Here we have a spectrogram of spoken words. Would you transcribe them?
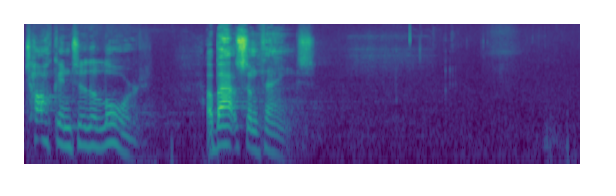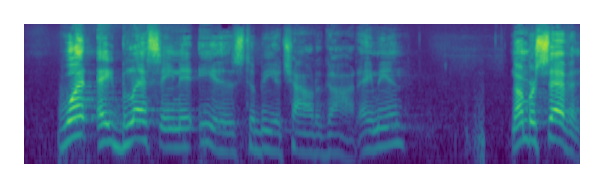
talking to the Lord about some things. What a blessing it is to be a child of God, amen. Number seven.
